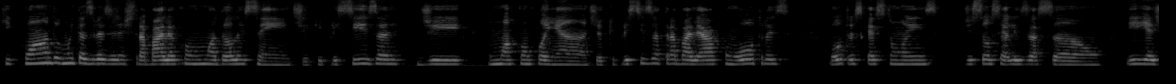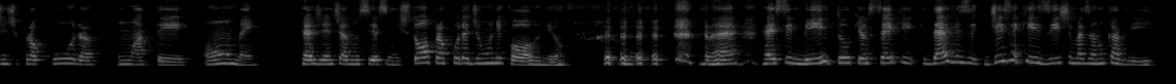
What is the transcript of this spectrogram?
que quando muitas vezes a gente trabalha com um adolescente que precisa de um acompanhante, que precisa trabalhar com outras, outras questões de socialização, e a gente procura um AT homem, a gente anuncia assim: estou à procura de um unicórnio. né? Esse mito que eu sei que, que deve, dizem que existe, mas eu nunca vi,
